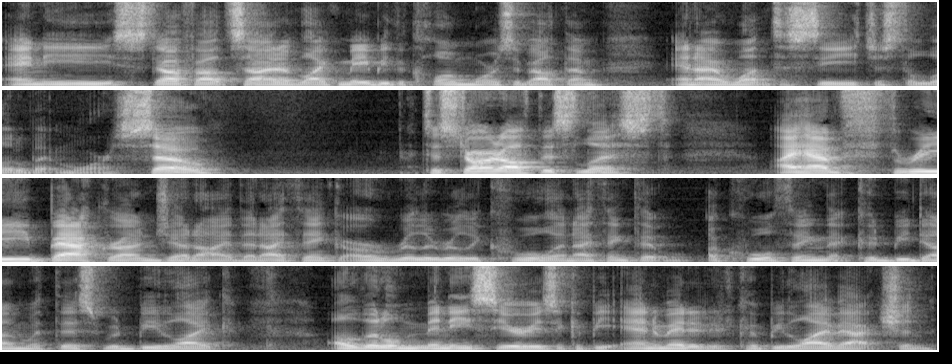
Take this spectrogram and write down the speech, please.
any stuff outside of like maybe the Clone Wars about them, and I want to see just a little bit more. So to start off this list. I have three background Jedi that I think are really, really cool. And I think that a cool thing that could be done with this would be like a little mini series. It could be animated, it could be live action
